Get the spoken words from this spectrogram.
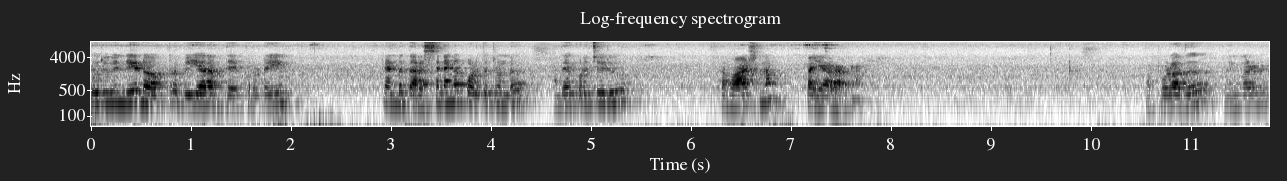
ഗുരുവിന്റെയും ഡോക്ടർ ബി ആർ അബ്ദേക്കറുടെയും രണ്ട് ദർശനങ്ങൾ കൊടുത്തിട്ടുണ്ട്. അതേക്കുറിച്ചൊരു പ്രഭാഷണം തയ്യാറാക്കണം. അപ്പോൾ അത് നിങ്ങൾ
